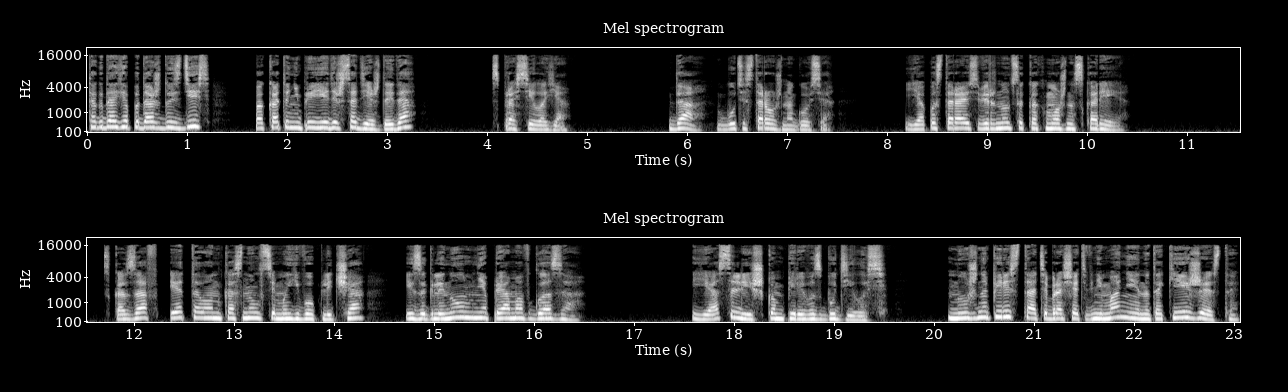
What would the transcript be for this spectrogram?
Тогда я подожду здесь, пока ты не приедешь с одеждой, да? спросила я. Да, будь осторожна, Гося. Я постараюсь вернуться как можно скорее. Сказав это, он коснулся моего плеча и заглянул мне прямо в глаза. Я слишком перевозбудилась. Нужно перестать обращать внимание на такие жесты.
